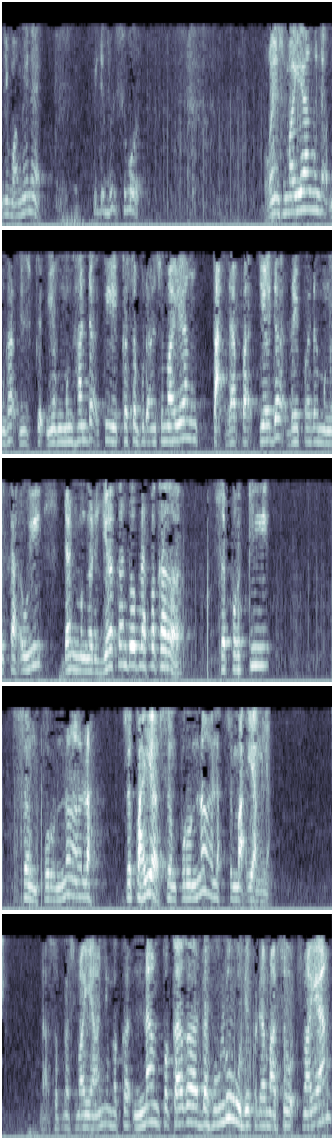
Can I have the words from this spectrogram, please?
5 minit. Dia sebut orang yang semayang yang menghendaki kesempurnaan semayang tak dapat tiada daripada mengetahui dan mengerjakan 12 perkara. Seperti sempurnalah supaya sempurnalah semayangnya. Nak sempurna semayangnya maka enam perkara dahulu daripada masuk semayang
